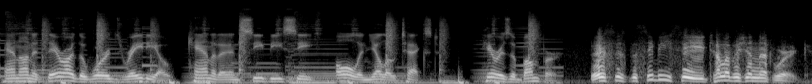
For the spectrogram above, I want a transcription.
and on it there are the words radio, Canada and CBC, all in yellow text. Here is a bumper. This is the CBC television network.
